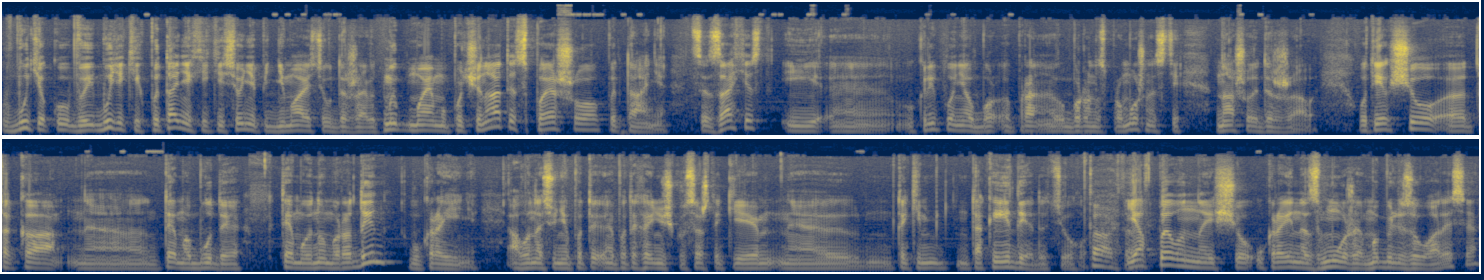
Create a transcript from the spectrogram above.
В будь-яку в будь-яких питаннях, які сьогодні піднімаються у державі, От ми маємо починати з першого питання: це захист і е, укріплення обор- обороноспроможності нашої держави. От якщо е, така е, тема буде темою номер один в Україні, а вона сьогодні поти- потихеньку все ж таки е, таким так і йде до цього. Так, так. Я впевнений, що Україна зможе мобілізуватися,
